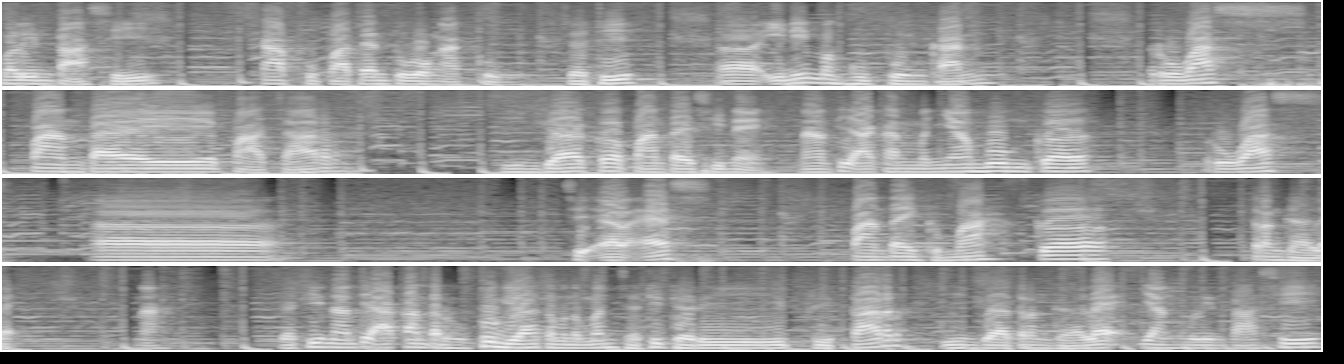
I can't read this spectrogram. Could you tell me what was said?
melintasi Kabupaten Tulungagung. Jadi eh, ini menghubungkan ruas pantai Pacar hingga ke pantai Sine. Nanti akan menyambung ke ruas eh, JLS Pantai Gemah ke Trenggalek. Nah, jadi nanti akan terhubung ya teman-teman. Jadi dari Blitar hingga Trenggalek yang melintasi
